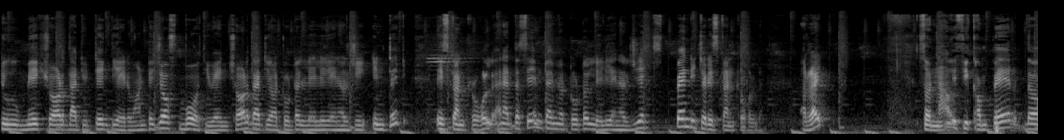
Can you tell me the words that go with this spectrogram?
to make sure that you take the advantage of both. You ensure that your total daily energy intake is controlled and at the same time your total daily energy expenditure is controlled. All right so now if you compare the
